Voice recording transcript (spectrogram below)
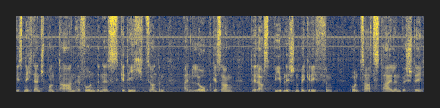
ist nicht ein spontan erfundenes Gedicht, sondern ein Lobgesang, der aus biblischen Begriffen und Satzteilen besteht.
